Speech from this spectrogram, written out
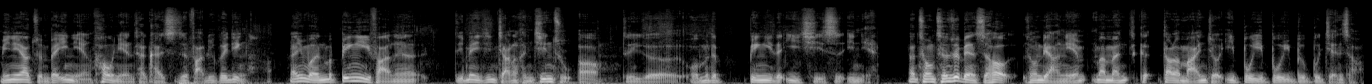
明年要准备一年，后年才开始，这法律规定了。那因为什么兵役法呢？里面已经讲得很清楚哦，这个我们的兵役的役期是一年。那从陈水扁时候，从两年慢慢到了马英九，一步一步一步一步减少，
